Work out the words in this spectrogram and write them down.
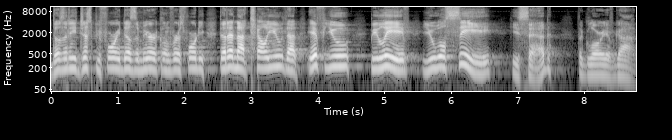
doesn't he, just before he does the miracle in verse 40? Did I not tell you that if you believe, you will see he said, the glory of God.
